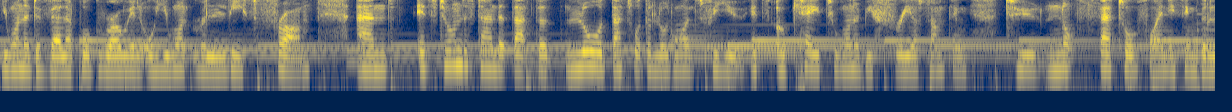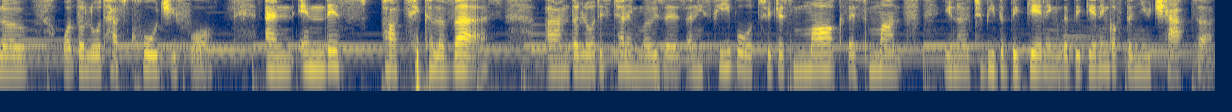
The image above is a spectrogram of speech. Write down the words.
you want to develop or grow in or you want release from. And it's to understand that that the lord that's what the lord wants for you. It's okay to want to be free of something, to not settle for anything below what the Lord has called you for. And in this particular verse, um, the Lord is telling Moses and his people to just mark this month, you know, to be the beginning, the beginning of the new chapter,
